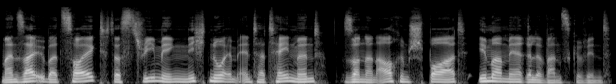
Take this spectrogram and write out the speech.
Man sei überzeugt, dass Streaming nicht nur im Entertainment, sondern auch im Sport immer mehr Relevanz gewinnt.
